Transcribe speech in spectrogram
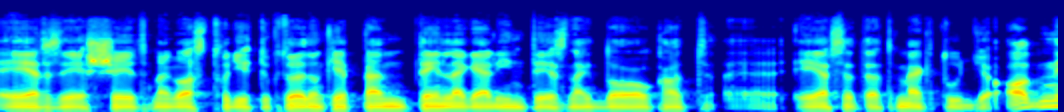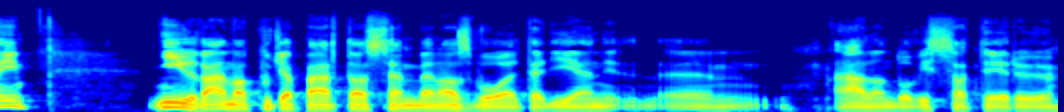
érzését, meg azt, hogy itt tulajdonképpen tényleg elintéznek dolgokat, érzetet meg tudja adni. Nyilván a kutyapárttal szemben az volt egy ilyen állandó visszatérő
